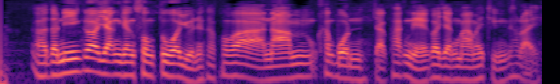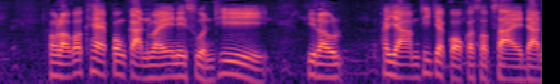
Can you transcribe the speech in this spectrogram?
อ่า ตอนนี้ก็ยังยังทรงตัวอยู่นะครับ เพราะว่าน้ำข้างบนจากภาคเหนือก็ยังมาไม่ถึงเท่าไหร่ของเราก็แค่ป้องกันไว้ในส่วนที่ที่เราพยายามที่จะเกาะกระสอบทรายดัน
